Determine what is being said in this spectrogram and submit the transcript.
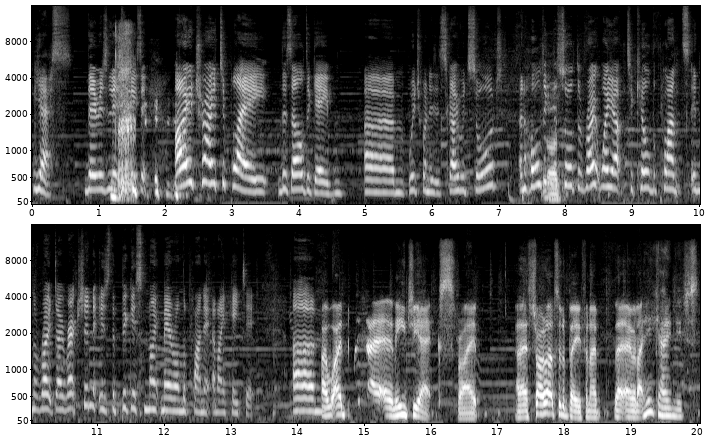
Yes, there is literally. I tried to play the Zelda game. Um, which one is it? Skyward Sword. And holding the sword the right way up to kill the plants in the right direction is the biggest nightmare on the planet, and I hate it. Um, I, I played that at an EGX, right? And I strolled up to the booth, and I they were like, "Here you go, you just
